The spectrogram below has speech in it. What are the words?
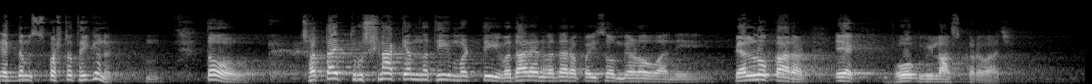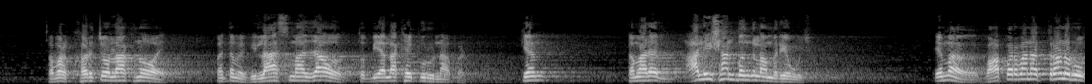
એકદમ સ્પષ્ટ થઈ ગયું ને? તો છતાંય તૃષ્ણા કેમ નથી મળતી? વધારે ને વધારે પૈસો મેળવવાની. પહેલું કારણ એક, ભોગ વિલાસ કરવા છે. તમારો ખર્ચો લાખનો હોય, પણ તમે વિલાસમાં જાઓ તો બે લાખે પૂરું ના પડે. કેમ? તમારે આલિશાન બંગલામાં રહેવું છે. એમાં વાપરવાના ત્રણ રૂપ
